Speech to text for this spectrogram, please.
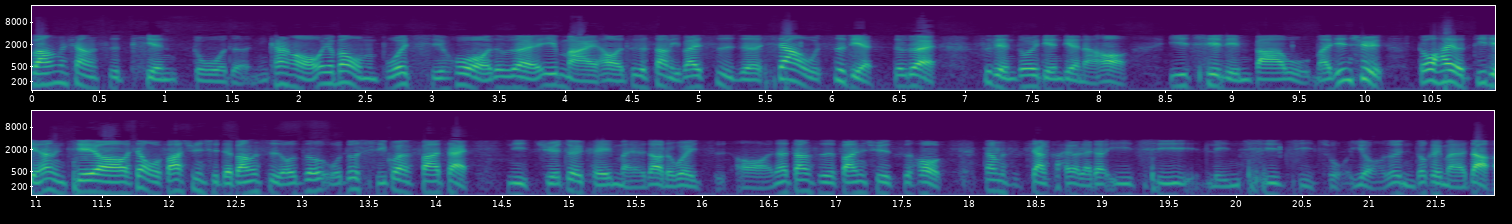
方向是偏多的。你看哦，要不然我们不会期货，对不对？一买哈，这个上礼拜四的下午四点，对不对？四点多一点点了哈。一七零八五买进去都还有低点让你接哦，像我发讯息的方式，我都我都习惯发在你绝对可以买得到的位置哦。那当时发进去之后，当时价格还有来到一七零七几左右，所以你都可以买得到。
